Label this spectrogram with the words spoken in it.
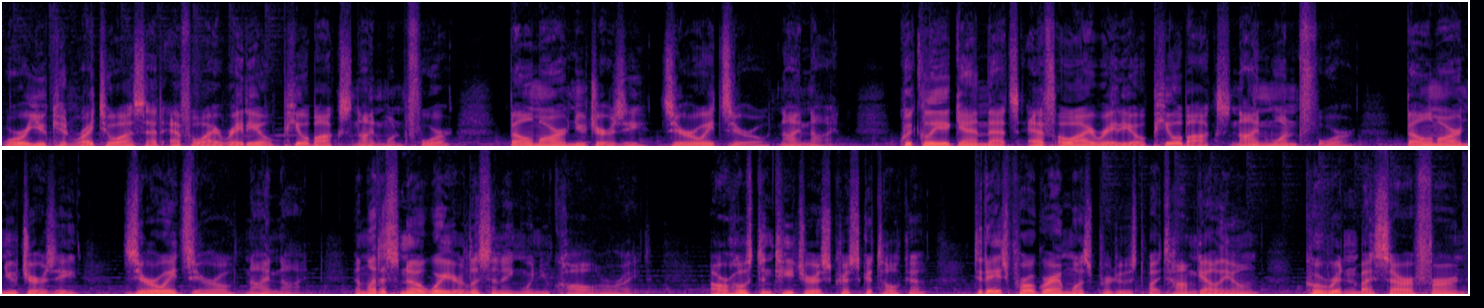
Or you can write to us at FOI Radio, P.O. Box 914. Bellmawr, New Jersey 08099. Quickly again, that's FOI Radio, P.O. Box 914, Bellmawr, New Jersey 08099. And let us know where you're listening when you call or write. Our host and teacher is Chris Katulka. Today's program was produced by Tom Gallione, co written by Sarah Fern,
